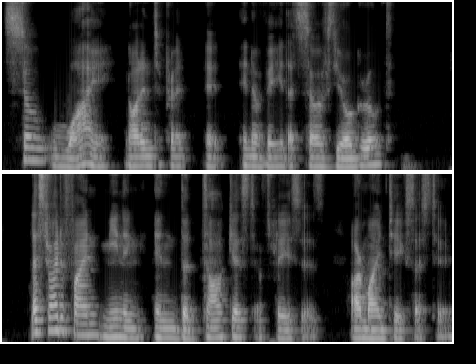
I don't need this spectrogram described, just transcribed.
So why not interpret it in a way that serves your growth? Let's try to find meaning in the darkest of places our mind takes us to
